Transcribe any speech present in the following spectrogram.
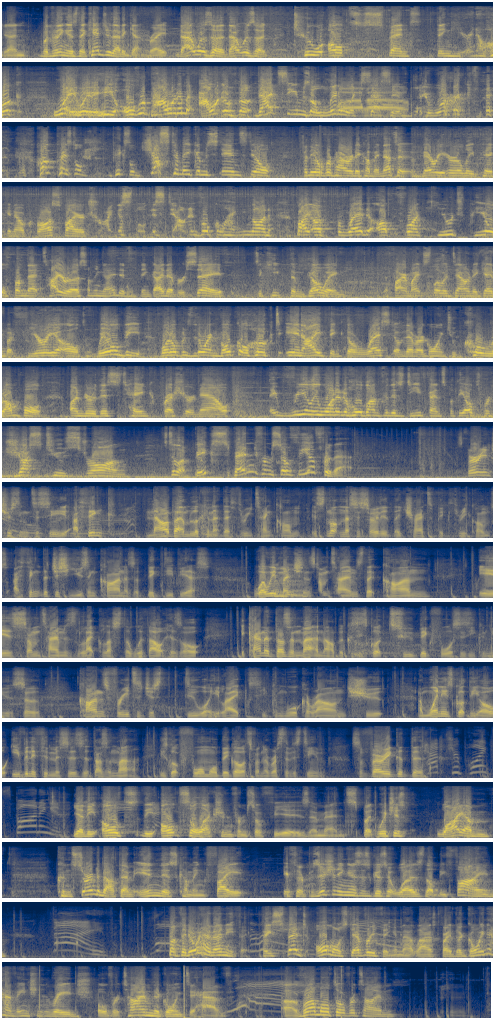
Yeah, and, but the thing is, they can't do that again, right? That was a that was a two ults spent thing here. And now Hook, wait, wait, wait, he overpowered him out of the. That seems a little wow. excessive, but it worked. Hook pistol pixel just to make him stand still for the overpower to come in. That's a very early pick, and now Crossfire trying to slow this down, and Vocal hanging on by a thread up front. Huge peel from that Tyra, something I didn't think I'd ever say to keep them going. The fire might slow it down again, but Furia ult will be what opens the door, and Vocal hooked in. I think the rest of them are going to crumple under this tank pressure now. They really wanted to hold on for this defense, but the ults were just too strong. Still a big spend from Sophia for that. It's very interesting to see. I think now that I'm looking at their three tank comp, it's not necessarily that they tried to pick three comps. I think they're just using Khan as a big DPS. Where we mm mentioned sometimes that Khan is sometimes lackluster without his ult. It kind of doesn't matter now because he's got two big forces he can use. So Khan's free to just do what he likes. He can walk around, shoot, and when he's got the ult, even if he misses, it doesn't matter. He's got four more big ults from the rest of his team. So very good there. Yeah, the ult the ult selection from Sophia is immense, but which is why I'm concerned about them in this coming fight. If their positioning is as good as it was, they'll be fine. But they don't have anything. They spent almost everything in that last fight. They're going to have Ancient Rage over time. They're going to have uh, Rumult over time.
